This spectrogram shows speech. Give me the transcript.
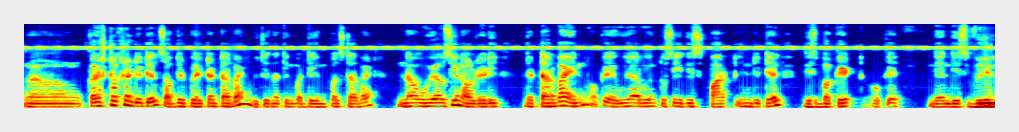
uh, construction details of the Pelton turbine which is nothing but the impulse turbine. Now we have seen already the turbine okay we are going to see this part in detail this bucket okay then this wheel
